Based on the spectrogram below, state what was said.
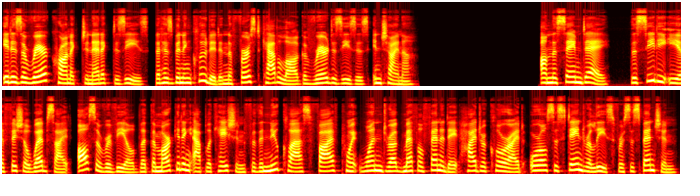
It is a rare chronic genetic disease that has been included in the first catalog of rare diseases in China. On the same day, the CDE official website also revealed that the marketing application for the new Class 5.1 drug methylphenidate hydrochloride oral sustained release for suspension,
